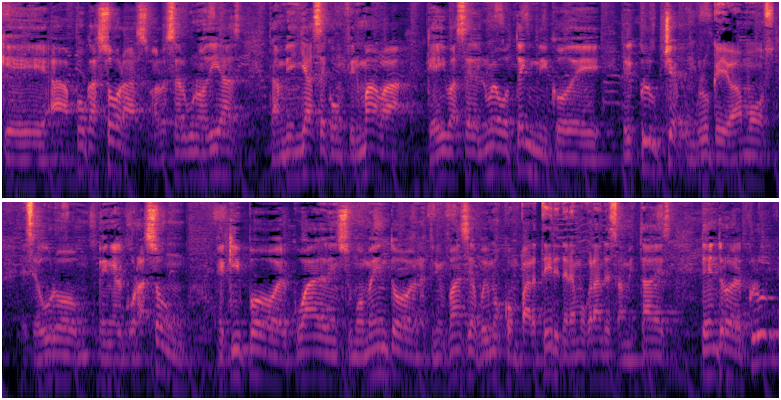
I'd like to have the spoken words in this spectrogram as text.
que a pocas horas, o a veces algunos días, también ya se confirmaba que iba a ser el nuevo técnico del Club Chep, un club que llevamos eh, seguro en el corazón, equipo el cual en su momento, en nuestra infancia, pudimos compartir y tenemos grandes amistades dentro del club.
